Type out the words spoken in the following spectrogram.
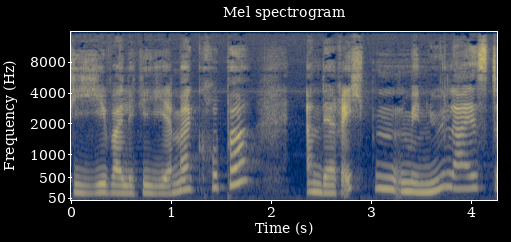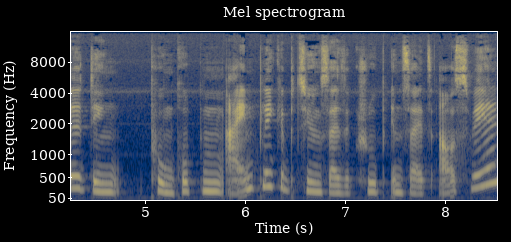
die jeweilige Yammer-Gruppe an der rechten Menüleiste den Punkt Gruppeneinblicke bzw. Group Insights auswählen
